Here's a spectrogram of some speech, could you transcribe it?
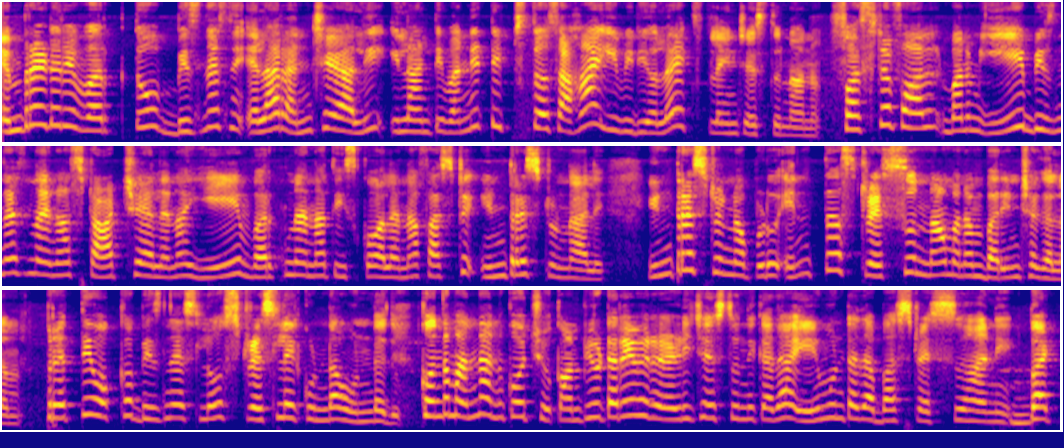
ఎంబ్రాయిడరీ వర్క్తో బిజినెస్ని ఎలా రన్ చేయాలి ఇలాంటివన్నీ టిప్స్తో సహా ఈ వీడియోలో ఎక్స్ప్లెయిన్ చేస్తున్నాను. ఫస్ట్ ఆఫ్ ఆల్ మనం ఏ బిజినెస్ స్టార్ట్ చేయాలన్నా ఏ వర్క్నైనా తీసుకోవాలన్నా ఫస్ట్ ఇంట్రెస్ట్ ఉండాలి. ఇంట్రెస్ట్ ఉన్నప్పుడు ఎంత స్ట్రెస్ ఉన్నా మనం భరించగలం. ప్రతి ఒక్క బిజినెస్లో స్ట్రెస్ లేకుండా ఉండదు. కొంతమంది అనుకోవచ్చు కంప్యూటరే రెడీ చేస్తుంది కదా ఏముంటదబ్బా స్ట్రెస్ అని. బట్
